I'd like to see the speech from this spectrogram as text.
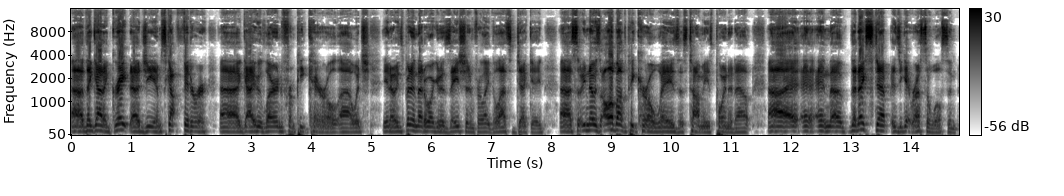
Uh, they got a great uh, GM, Scott Fitterer, a guy who learned from Pete Carroll, which you know he's been in that organization for like the last decade, so he knows all about the Pete Carroll ways, as Tommy has pointed out. and the the next step is you get Russell Wilson,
